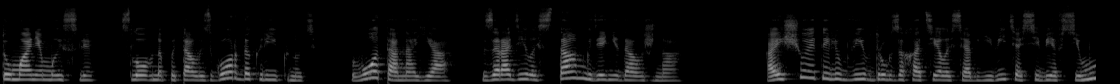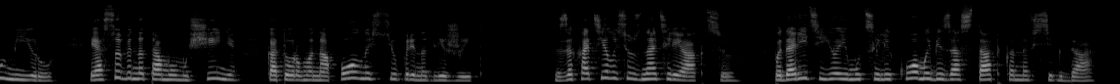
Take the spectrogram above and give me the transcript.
туманя мысли, словно пыталась гордо крикнуть «Вот она я!» зародилась там, где не должна. А еще этой любви вдруг захотелось объявить о себе всему миру и особенно тому мужчине, которому она полностью принадлежит. Захотелось узнать реакцию, подарить ее ему целиком и без остатка навсегда.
